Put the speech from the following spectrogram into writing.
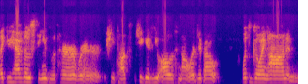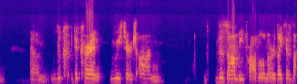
Like you have those scenes with her where she talks, she gives you all this knowledge about what's going on and um, the the current research on the zombie problem or like the.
